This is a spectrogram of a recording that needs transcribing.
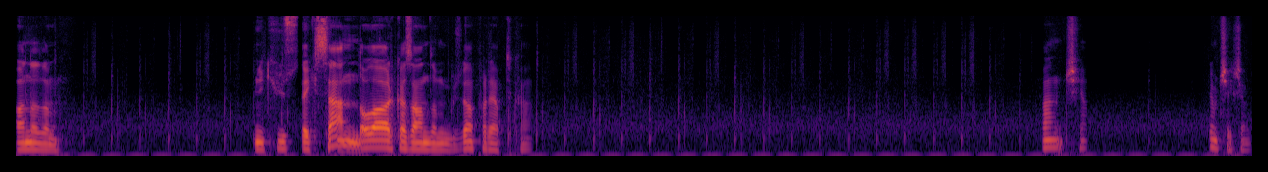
Anladım. 1280 dolar kazandım. Güzel para yaptık ha. Ben şey Film çekeceğim.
